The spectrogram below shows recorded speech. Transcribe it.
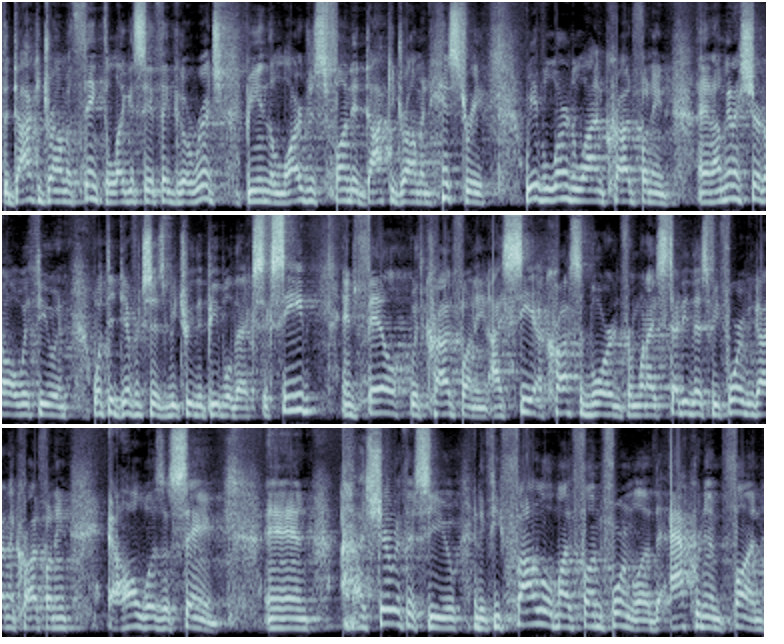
the docudrama Think, The Legacy of Think Go Rich, being the largest funded docudrama in history. We've learned a lot in crowdfunding, and I'm going to share it all with you and what the difference is between the people that succeed and fail with crowdfunding. I see it across the board, and from when I studied this before I even got into crowdfunding, it all was the same. And I share with this to you, and if you follow my fund formula, the acronym FUND,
